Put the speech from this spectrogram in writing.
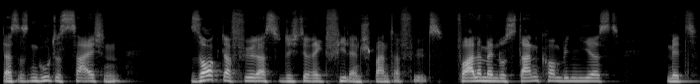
das ist ein gutes Zeichen. Sorgt dafür, dass du dich direkt viel entspannter fühlst. Vor allem, wenn du es dann kombinierst mit,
